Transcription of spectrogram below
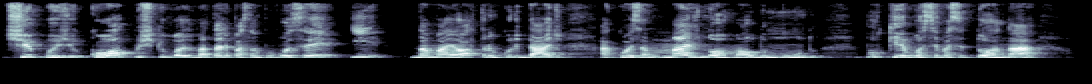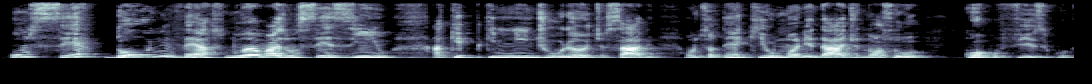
tipos de corpos que vai estar ali passando por você e na maior tranquilidade, a coisa mais normal do mundo, porque você vai se tornar um ser do universo, não é mais um serzinho aqui pequenininho de Urântia, sabe? Onde só tem aqui humanidade, nosso corpo físico.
